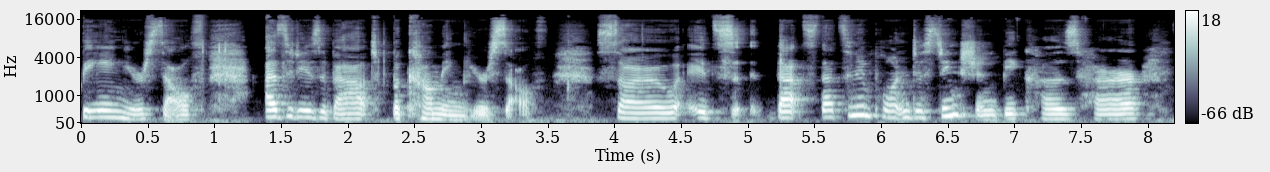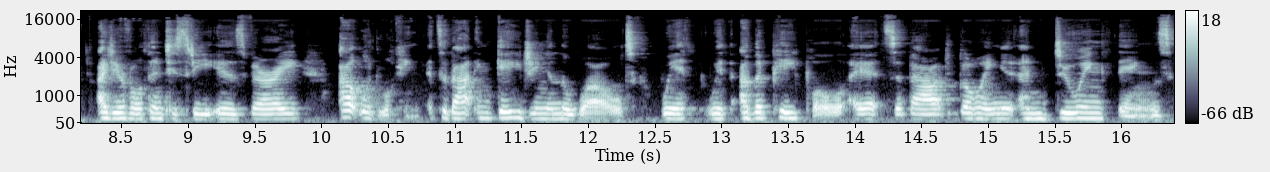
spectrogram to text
being yourself as it is about becoming yourself so it's that's that's an important distinction because her idea of authenticity is very outward looking. It's about engaging in the world with with other people. It's about going and doing things.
